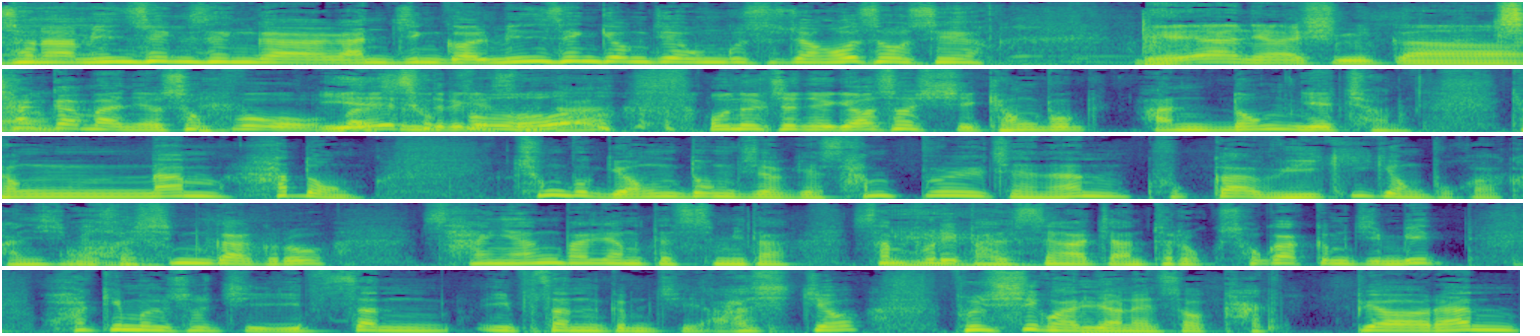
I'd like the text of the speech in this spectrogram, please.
선아 민생생각 안진걸 민생경제연구소장 어서 오세요. 네, 안녕하십니까. 잠깐만요. 속보 예, 말씀드리겠습니다. 속보. 오늘 저녁 6시 경북 안동 예천, 경남 하동, 충북 영동 지역에 산불 재난 국가 위기 경보가 관심에서. 심각으로 상향 발령됐습니다. 산불이 예. 발생하지 않도록 소각 금지 및 화기물 소지 입산 입산 금지 아시죠? 불씨 관련해서 각별한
